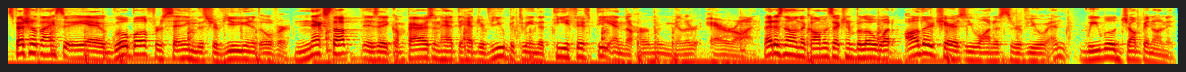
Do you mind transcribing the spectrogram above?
Special thanks to AIO Global for sending this review unit over. Next up is a comparison head-to-head -head review between the T50 and the Herman Miller Aeron. Let us know in the comment section below what other chairs you want us to review and we will jump in on it.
